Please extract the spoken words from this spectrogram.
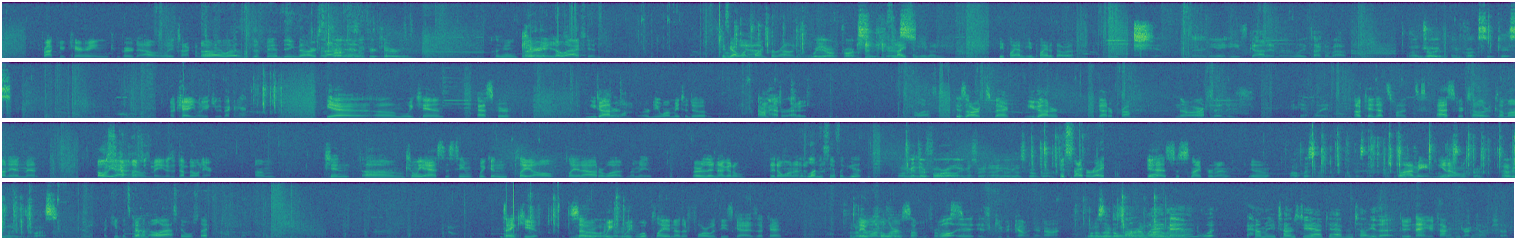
Brock, you're carrying compared to Alan. What are you talking about? Oh. I was defending our Hey, side Proc, of I his. think you're carrying. I mean, I carrying. no action. He's got one Yeah. point per round. We are proc suitcase. Nice and even. He planned. He planned it that way. Shit. Man, he, he's got it, man. What are you talking about? I enjoy it being proc suitcase. Okay, you want to get Cupid back in here? Yeah, um, we can. Ask her. You got her? One. Or do you want me to do it? I don't have her added. I'll ask. Is Arx back? You got her? You got her, Proc? No, Ark said he's he can't play. Okay, that's fine. Ask her, tell her, come on in, man. Who Oh wants yeah. to come lift um, with me? There's a dumbbell in here. Um, can um, can we ask this team if we can play all play it out or what? I mean, or are they not gonna? They don't want to. Let me see if we get. Well, I mean, they're 4 0ing us right now. You look at the scoreboard. It's sniper, right? Yeah, it's just sniper, man. You know. I'll play sniper. I'll play sniper. I'll play Well, I sniper. mean, you I'll play know. sniper. Heavy's an easy class. Cupid's coming. I'll ask. It will stay. Thank you. So Literally we, heavy. we we'll play another four with these guys, okay? Another they want to learn something from Well, us. i- is Cupid coming or not? What is there to Far learn in away, Highlander? man. What? How many times do you have to have him tell you that, dude? Nate, you're talking drunk talk. Shut up.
